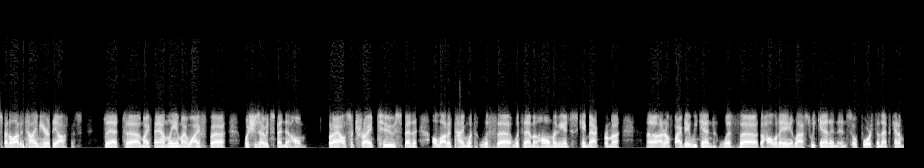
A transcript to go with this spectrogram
spend a lot of time here at the office that uh, my family and my wife uh, wishes I would spend at home. But I also try to spend a, lot of time with with uh, with them at home. I mean, I just came back from a uh, I don't know five day weekend with uh, the holiday last weekend and and so forth, and that's kind of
